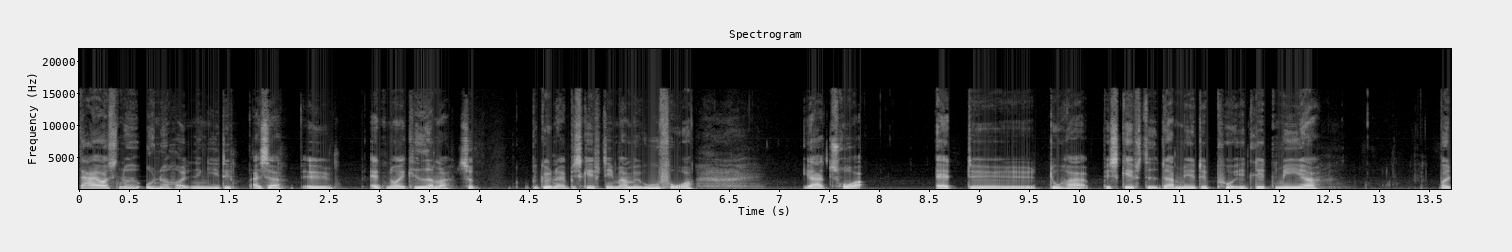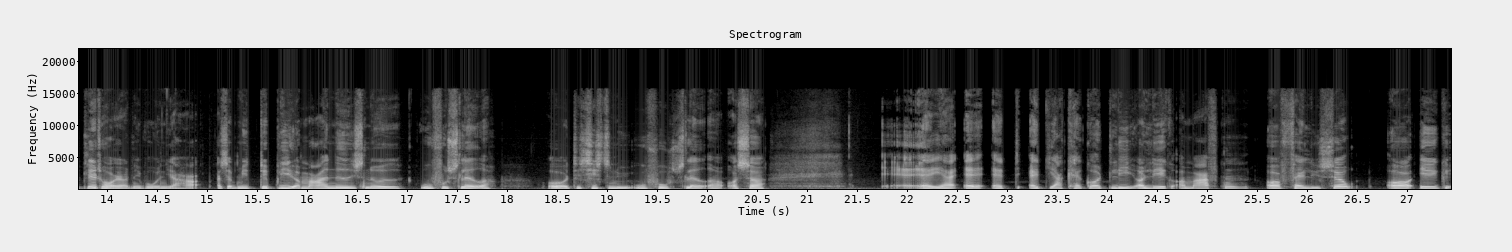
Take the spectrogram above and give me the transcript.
der er også noget underholdning i det. Altså, øh, at når jeg keder mig, så begynder jeg at beskæftige mig med UFO'er. Jeg tror, at øh, du har beskæftiget dig med det på et lidt mere på et lidt højere niveau, end jeg har. Altså, mit, det bliver meget nede i sådan noget UFO-slader, og det sidste nye UFO-slader, og så at jeg, at, at jeg kan godt lide at ligge om aftenen og falde i søvn, og ikke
